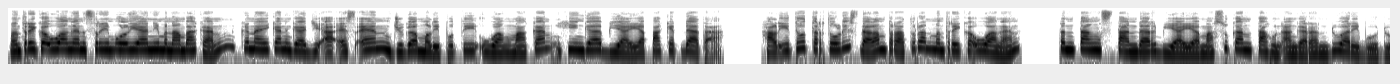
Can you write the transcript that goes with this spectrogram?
Menteri Keuangan Sri Mulyani menambahkan, kenaikan gaji ASN juga meliputi uang makan hingga biaya paket data. Hal itu tertulis dalam Peraturan Menteri Keuangan tentang standar biaya masukan tahun anggaran 2024.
